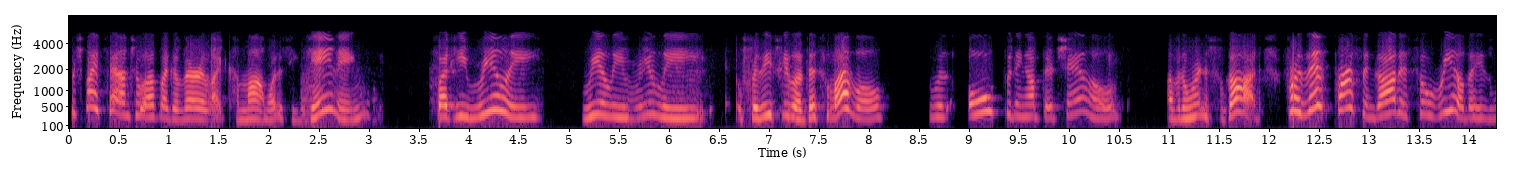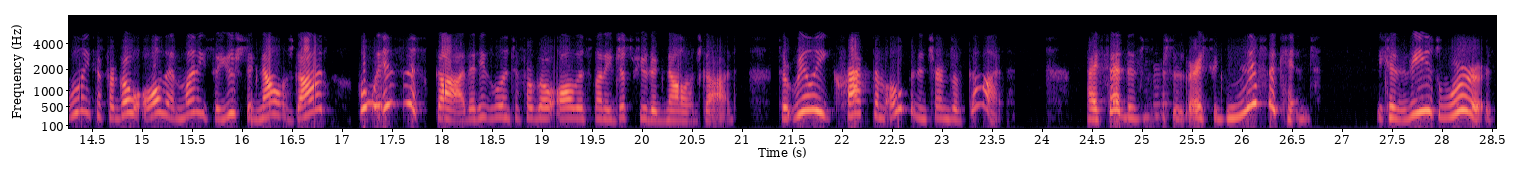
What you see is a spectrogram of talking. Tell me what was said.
which might sound to us like a very like, come on, what is he gaining? But he really, really, really, for these people at this level, was opening up their channels of an awareness of God. For this person, God is so real that he's willing to forego all that money, so you should acknowledge God. Who is this God that he's willing to forego all this money just for you to acknowledge God? So it really cracked them open in terms of God. I said this verse is very significant because these words,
